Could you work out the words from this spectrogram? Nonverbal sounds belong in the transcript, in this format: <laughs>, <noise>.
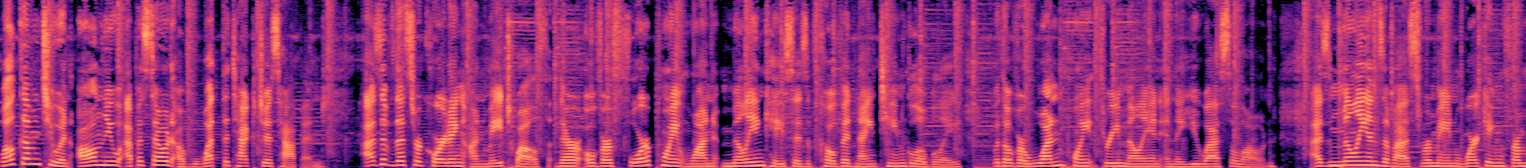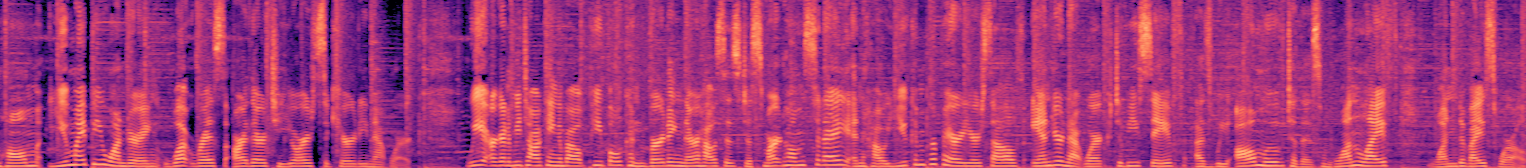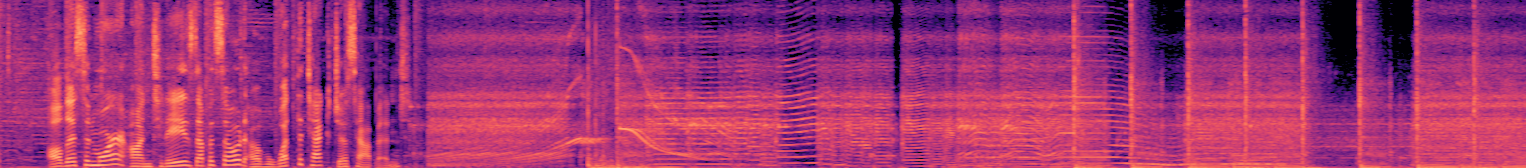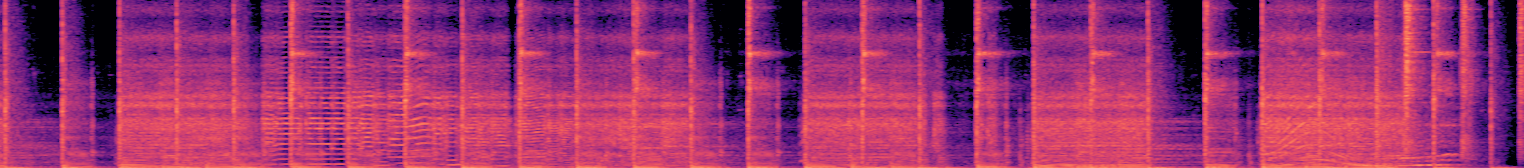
Welcome to an all new episode of What the Tech Just Happened. As of this recording on May 12th, there are over 4.1 million cases of COVID 19 globally, with over 1.3 million in the US alone. As millions of us remain working from home, you might be wondering what risks are there to your security network? We are going to be talking about people converting their houses to smart homes today and how you can prepare yourself and your network to be safe as we all move to this one life, one device world. All this and more on today's episode of What the Tech Just Happened.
